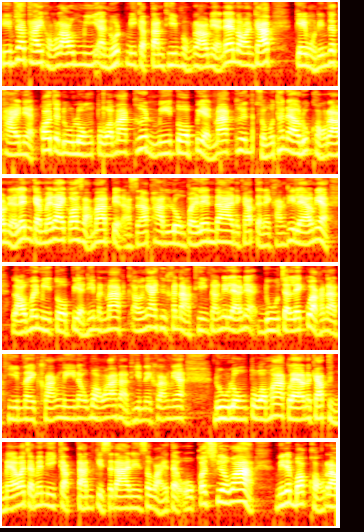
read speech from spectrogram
ทีมชาติไทยของเรามีีอนุษมีกับตันทีมของเราเนี่ยแน่นอนครับ เกมของทีมชาติไทยเนี่ยก็จะดูลงตัวมากขึ้น มีตัวเปลี่ยนมากขึ้น สมมติถ้าแนวรุกของเราเนี่ยเล่นกันไม่ได้ก็สามารถเปลี่ยนอัศนพันธ์ลงไปเล่นได้นะครับแต่ในครั้งที่แล้วเนี่ยเราไม่มีตัวเปลี่ยนที่มันมากเอาง่ายๆคือขนาดทีมครั้งที่แล้วเนี่ยดูจะเล็กกว่าขนาดทีมในครั้งนี้นะมองว่าขนาดทีมในครั้งเนี้ยดูลงตัวมากแล้วนะครับถึงแม้ว่าจะไม่มีกัปตันกฤษดานินสวัยแต่โอก็เชื่อว่ามิเนบ็อกของเรา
